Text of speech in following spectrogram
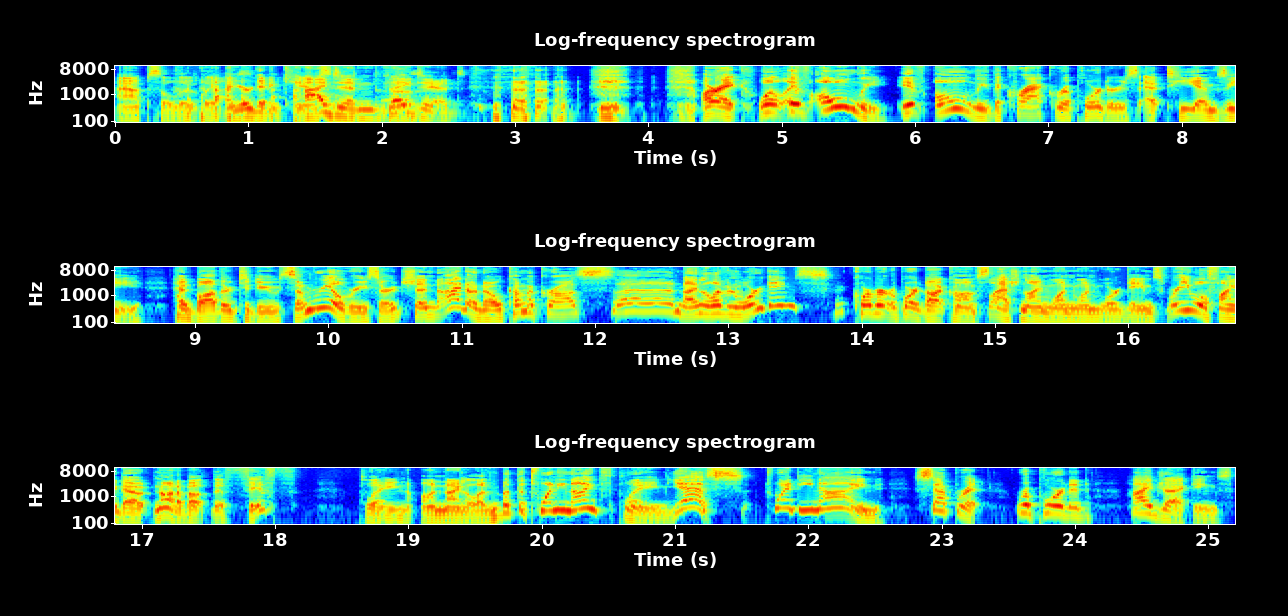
Absolutely. You're getting canceled. I didn't. They did. All right. Well, if only, if only the crack reporters at TMZ had bothered to do some real research and, I don't know, come across uh, 9-11 War Games? CorbettReport.com slash 911 War Games, where you will find out not about the fifth plane on 9 11, but the 29th plane. Yes, 29 separate reported hijackings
